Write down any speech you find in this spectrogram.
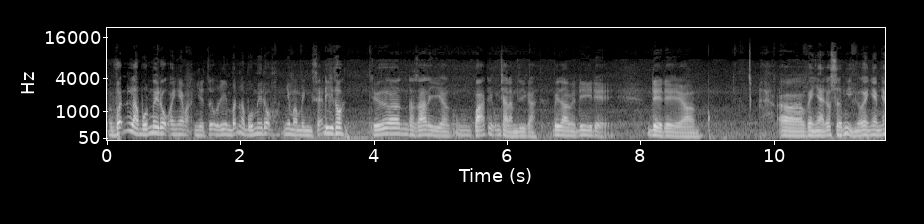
Vẫn là 40 độ anh em ạ nhiệt độ pin vẫn là 40 độ nhưng mà mình sẽ đi thôi. Chứ ờ, thật ra thì ờ, cũng quá thì cũng chả làm gì cả. Bây giờ mình đi để để để uh, uh, về nhà cho sớm nghỉ ngơi anh em nhé.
